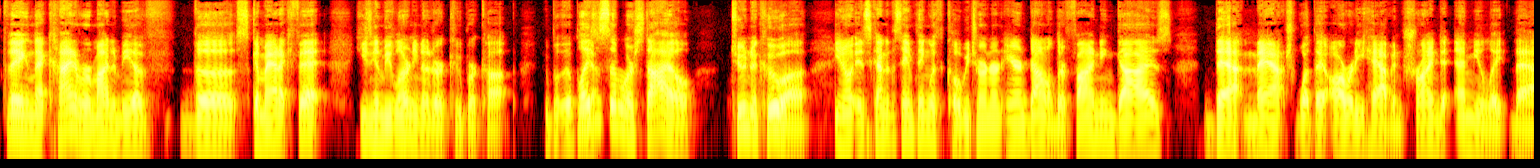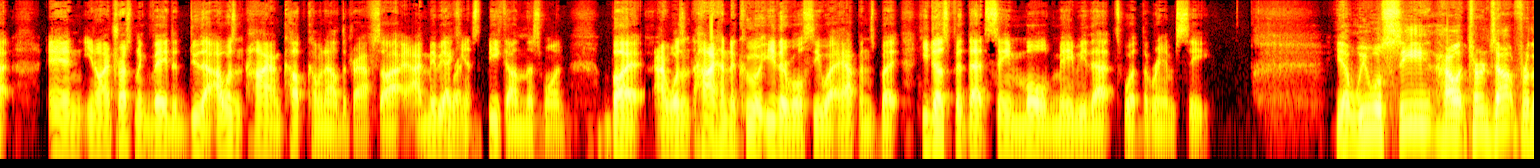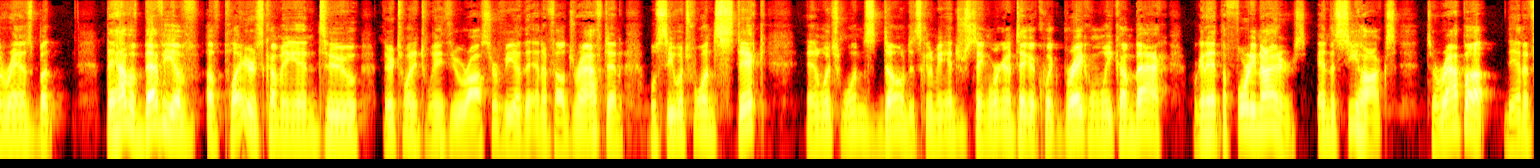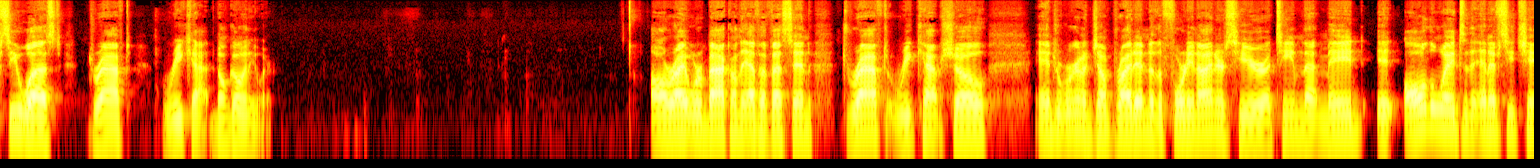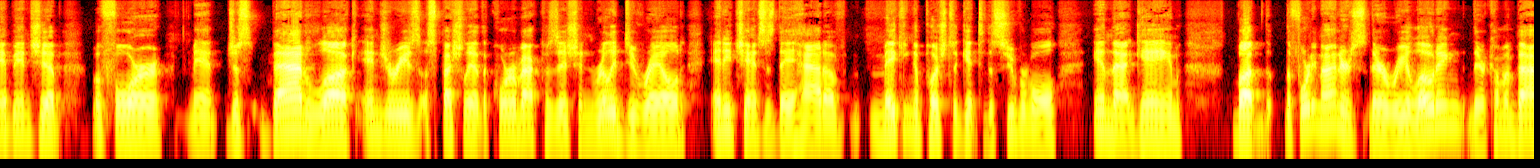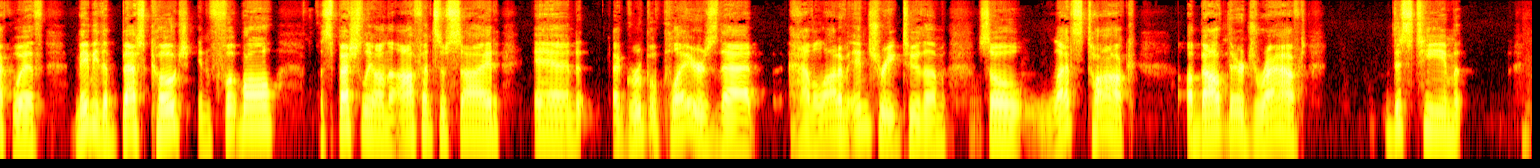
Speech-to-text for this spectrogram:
thing that kind of reminded me of the schematic fit. He's going to be learning under Cooper Kupp, who plays yeah. a similar style to Nacua, You know, it's kind of the same thing with Kobe Turner and Aaron Donald. They're finding guys that match what they already have and trying to emulate that. And you know, I trust McVay to do that. I wasn't high on Kupp coming out of the draft, so I, I maybe I right. can't speak on this one. But I wasn't high on Nacua either. We'll see what happens. But he does fit that same mold. Maybe that's what the Rams see. Yeah, we will see how it turns out for the Rams, but they have a bevy of of players coming into their 2023 roster via the NFL draft, and we'll see which ones stick and which ones don't. It's going to be interesting. We're going to take a quick break. When we come back, we're going to hit the 49ers and the Seahawks to wrap up the NFC West draft recap. Don't go anywhere. All right, we're back on the FFSN draft recap show. Andrew, we're going to jump right into the 49ers here, a team that made it all the way to the NFC Championship before, man, just bad luck, injuries, especially at the quarterback position, really derailed any chances they had of making a push to get to the Super Bowl in that game. But the 49ers, they're reloading. They're coming back with maybe the best coach in football, especially on the offensive side, and a group of players that have a lot of intrigue to them. So let's talk about their draft. This team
